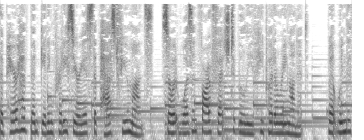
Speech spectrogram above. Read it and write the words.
The pair have been getting pretty serious the past few months, so it wasn't far-fetched to believe he put a ring on it. But when the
